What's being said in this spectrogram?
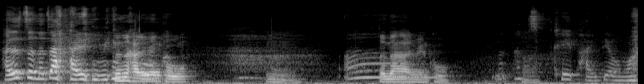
还是真的在海里面哭？真的海里面哭，嗯，啊，真的在海里面哭，那他可以排掉吗？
